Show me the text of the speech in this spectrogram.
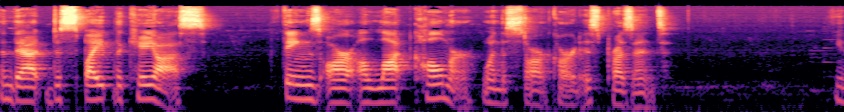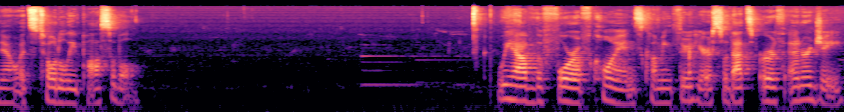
And that despite the chaos, things are a lot calmer when the star card is present. You know, it's totally possible. We have the Four of Coins coming through here, so that's Earth energy.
